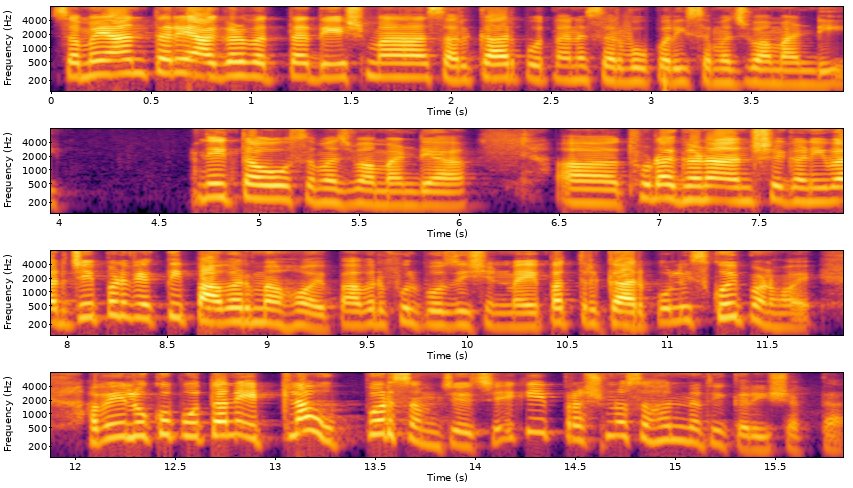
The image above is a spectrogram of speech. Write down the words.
સમયાંતરે આગળ વધતા દેશમાં સરકાર પોતાને સર્વોપરી સમજવા માંડી. નેતાઓ સમજવા માંડ્યા. થોડા ઘણા અંશે ઘણીવાર જે પણ વ્યક્તિ પાવરમાં હોય પાવરફુલ પોઝિશનમાં એ પત્રકાર પોલીસ કોઈ પણ હોય હવે એ લોકો પોતાને એટલા ઉપર સમજે છે કે એ પ્રશ્નો સહન નથી કરી શકતા.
